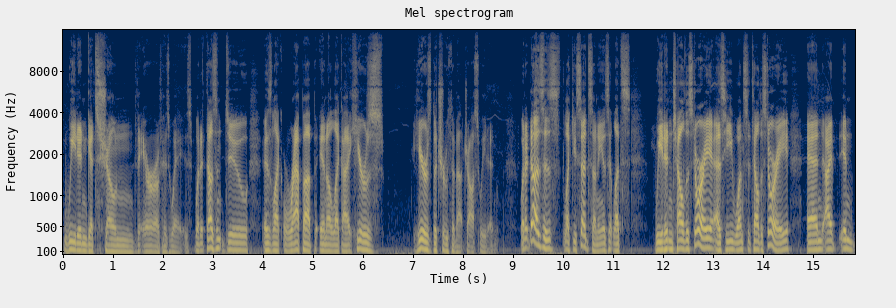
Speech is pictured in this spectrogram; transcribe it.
Whedon gets shown the error of his ways. What it doesn't do is like wrap up in a like a here's here's the truth about Joss Whedon. What it does is, like you said, Sonny, is it lets Whedon tell the story as he wants to tell the story, and I in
